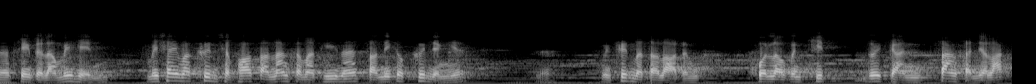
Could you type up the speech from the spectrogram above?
นะเพียงแต่เราไม่เห็น ไม่ใช่ว่าขึ้นเฉพาะตอนนั่งสมาธินะ ตอนนี้ก็ขึ้นอย่างเนี้ยนะมันขึ้นมาตลอดคนเราเป็นคิดด้วยการสร้างสัญลักษณ์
